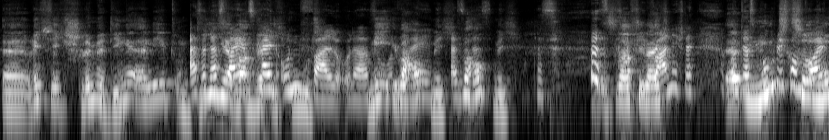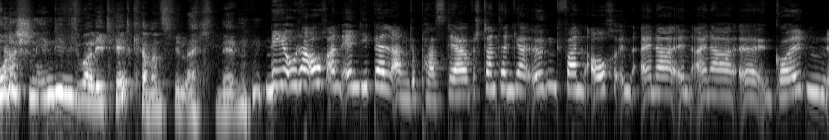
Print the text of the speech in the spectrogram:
äh, richtig schlimme Dinge erlebt. Und also das war jetzt kein Unfall gut. oder so. Nee, überhaupt nicht. Also überhaupt das, nicht. Das, es war vielleicht war nicht äh, das Mut Publikum zur modischen Individualität kann man es vielleicht nennen. Nee, oder auch an Andy Bell angepasst. Der stand dann ja irgendwann auch in einer, in einer äh, golden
